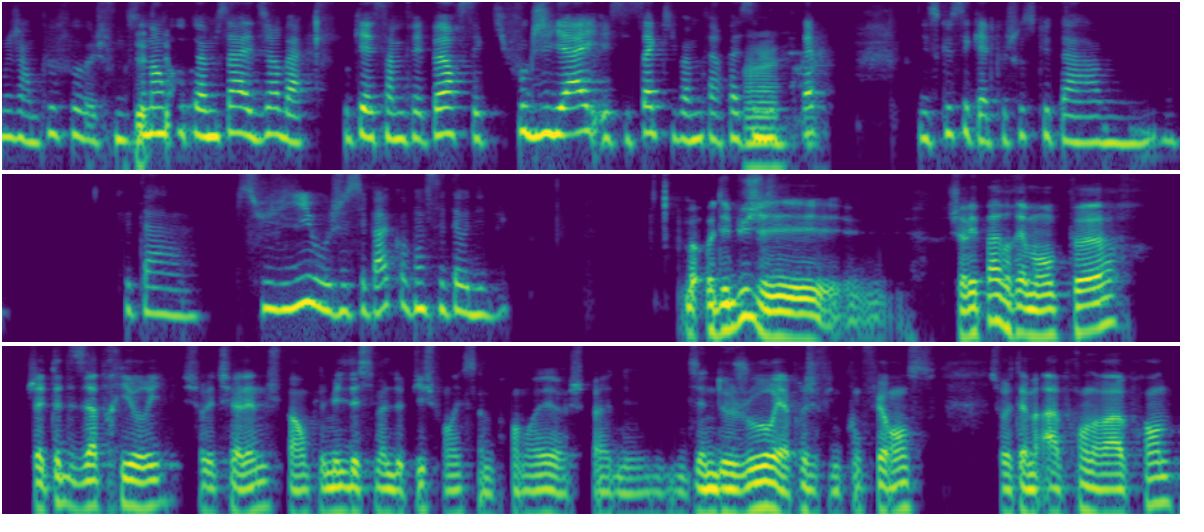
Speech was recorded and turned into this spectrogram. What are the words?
Moi, j'ai un peu, je fonctionne un peu comme ça à dire bah ok, ça me fait peur, c'est qu'il faut que j'y aille et c'est ça qui va me faire passer mon step. Est-ce que c'est quelque chose que tu as que as suivi ou je sais pas comment c'était au début? Bah, Au début, j'avais pas vraiment peur j'avais peut-être des a priori sur les challenges. Par exemple, les 1000 décimales de pi, je pensais que ça me prendrait, euh, je sais pas, une dizaine de jours. Et après, j'ai fait une conférence sur le thème apprendre à apprendre.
